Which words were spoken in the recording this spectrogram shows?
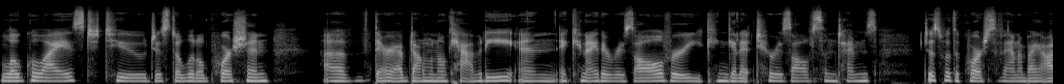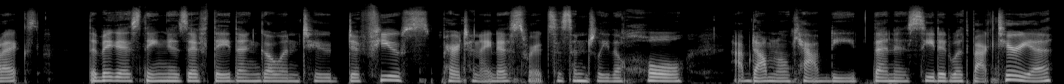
localized to just a little portion of their abdominal cavity and it can either resolve or you can get it to resolve sometimes just with a course of antibiotics. The biggest thing is if they then go into diffuse peritonitis, where it's essentially the whole abdominal cavity then is seeded with bacteria,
